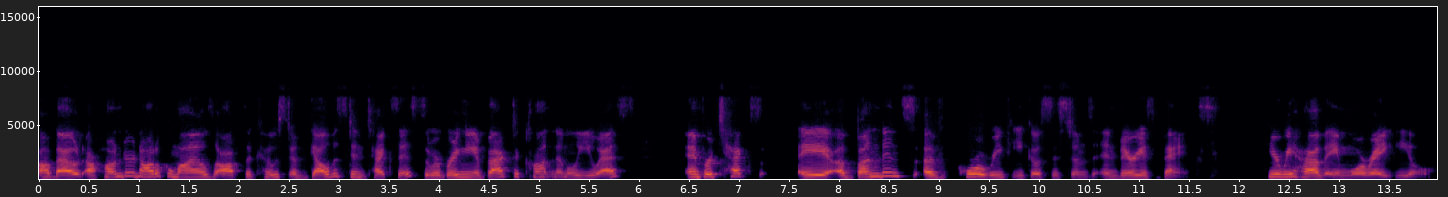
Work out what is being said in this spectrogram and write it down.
about 100 nautical miles off the coast of Galveston, Texas, so we're bringing it back to continental US, and protects a abundance of coral reef ecosystems and various banks. Here we have a moray eel.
